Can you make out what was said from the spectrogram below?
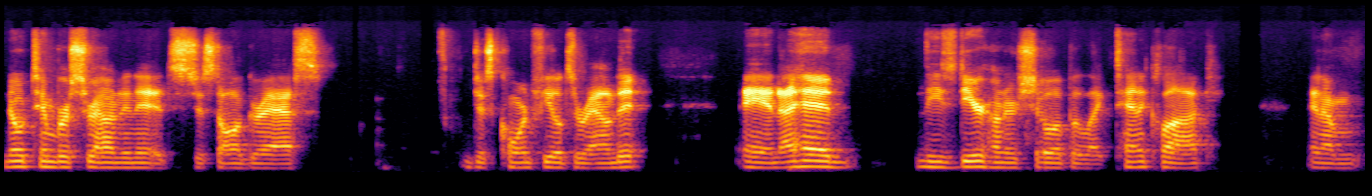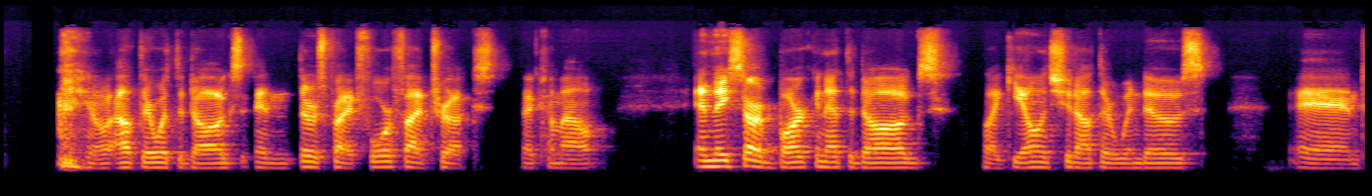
no timber surrounding it. It's just all grass, just cornfields around it. And I had these deer hunters show up at like 10 o'clock and I'm you know out there with the dogs and there was probably four or five trucks that come out and they start barking at the dogs, like yelling shit out their windows. And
